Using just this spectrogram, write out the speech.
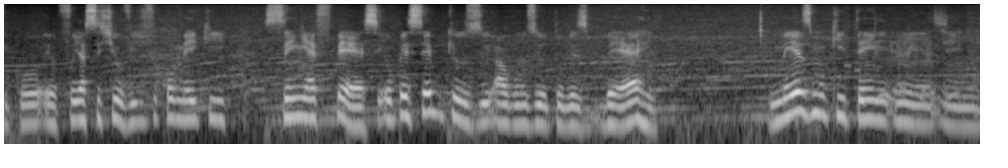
Ficou, eu fui assistir o vídeo, ficou meio que sem FPS. Eu percebo que os, alguns YouTubers BR, mesmo que tem um, um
